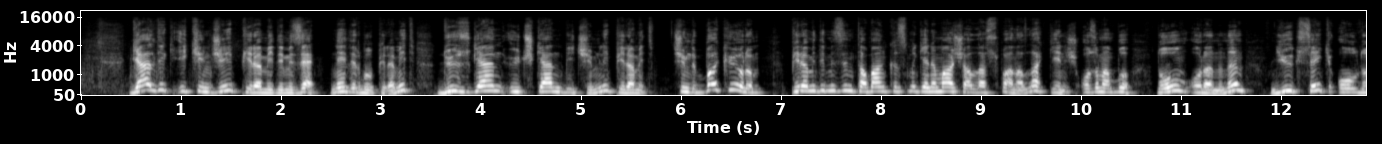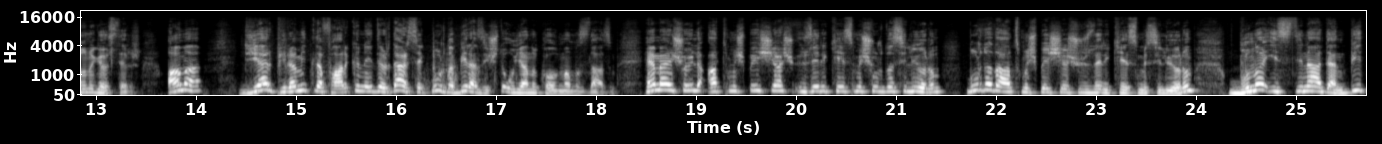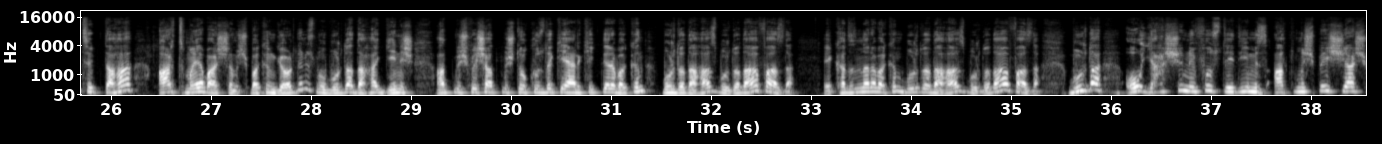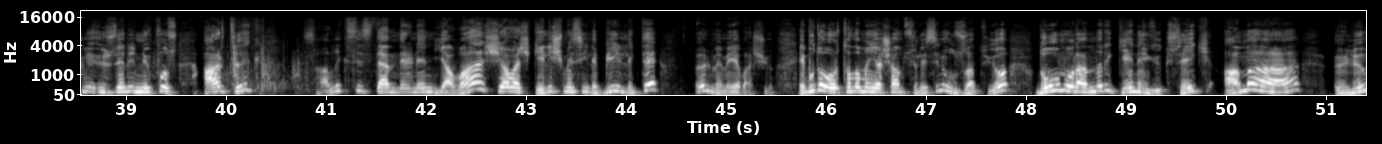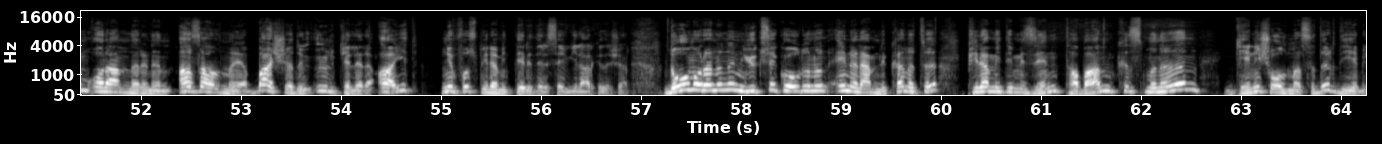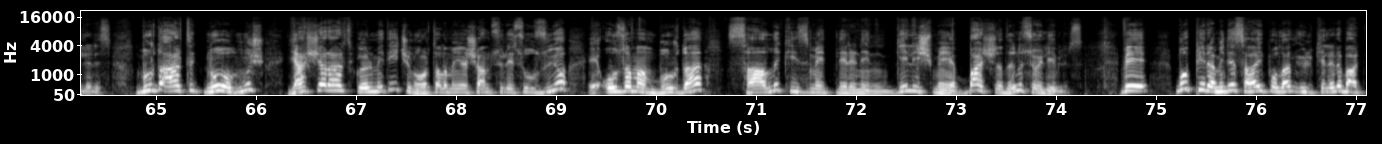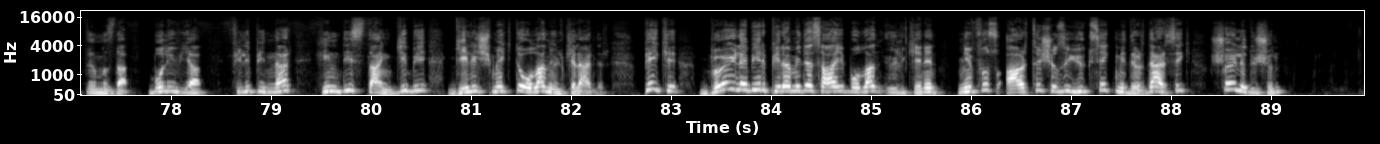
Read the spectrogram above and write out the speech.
Geldik ikinci piramidimize. Nedir bu piramit? Düzgen, üçgen biçimli piramit. Şimdi bakıyorum piramidimizin taban kısmı gene maşallah subhanallah geniş. O zaman bu doğum oranının yüksek olduğunu gösterir. Ama diğer piramitle farkı nedir dersek burada biraz işte uyanık olmamız lazım. Hemen şöyle 65 yaş üzeri kesmi şurada siliyorum. Burada da 65 yaş üzeri kesmi siliyorum. Buna istinaden bir tık daha artmaya başlamış. Bakın gördünüz mü burada daha geniş. 65-69'daki erkeklere bakın burada daha az burada daha fazla. E kadınlara bakın burada daha az burada daha fazla. Burada o yaşlı nüfus dediğimiz 65 yaş ve üzeri nüfus artık sağlık sistemlerinin yavaş yavaş gelişmesiyle birlikte ölmemeye başlıyor. E bu da ortalama yaşam süresini uzatıyor. Doğum oranları gene yüksek ama ölüm oranlarının azalmaya başladığı ülkelere ait nüfus piramitleridir sevgili arkadaşlar. Doğum oranının yüksek olduğunun en önemli kanıtı piramidimizin taban kısmının geniş olmasıdır diyebiliriz. Burada artık ne olmuş? Yaşlar artık ölmediği için ortalama yaşam süresi uzuyor. E o zaman burada sağlık hizmetlerinin gelişmeye başladığını söyleyebiliriz. Ve bu piramide sahip olan ülkelere baktığımızda Bolivya, Filipinler, Hindistan gibi gelişmekte olan ülkelerdir. Peki böyle bir piramide sahip olan ülkenin nüfus artış hızı yüksek midir dersek şöyle düşün.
